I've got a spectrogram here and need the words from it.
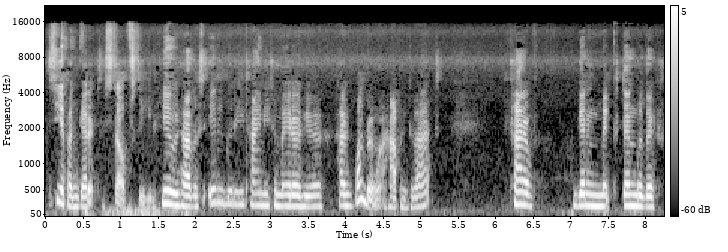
see if I can get it to self seed. Here we have this itty bitty tiny tomato here. I was wondering what happened to that. kind of getting mixed in with this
